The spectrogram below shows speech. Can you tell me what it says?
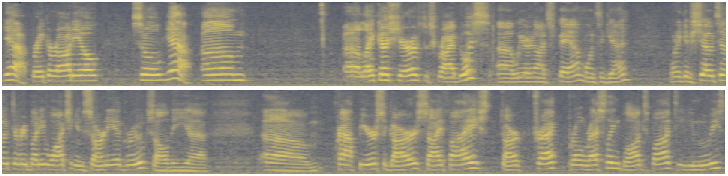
yeah, Breaker Audio. So yeah, um, uh, like us, share subscribe to us. Uh, we are not spam. Once again, want to give shouts out to everybody watching in Sarnia groups, all the uh, um, craft beer, cigars, sci-fi, Star Trek, pro wrestling, blogspot, TV movies,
